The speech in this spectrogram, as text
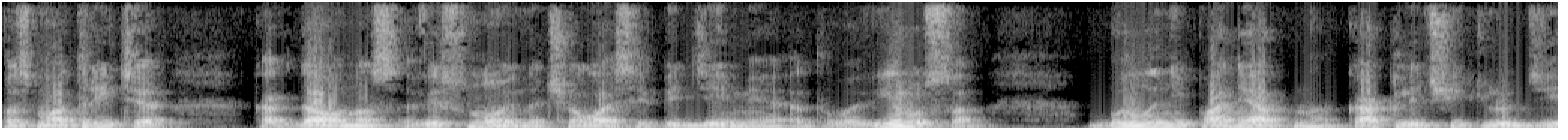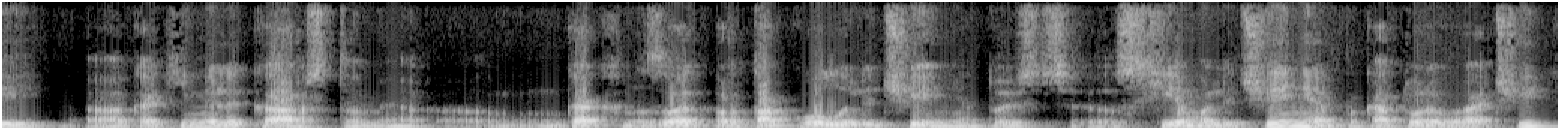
посмотрите, когда у нас весной началась эпидемия этого вируса, было непонятно, как лечить людей, а, какими лекарствами, а, как их называют протоколы лечения, то есть схема лечения, по которой врачи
